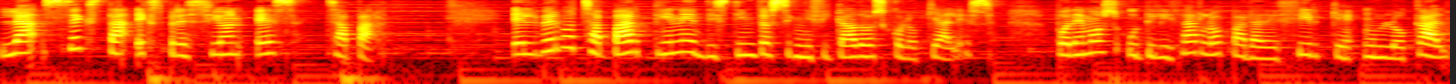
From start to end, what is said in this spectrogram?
La sexta expresión es chapar. El verbo chapar tiene distintos significados coloquiales. Podemos utilizarlo para decir que un local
